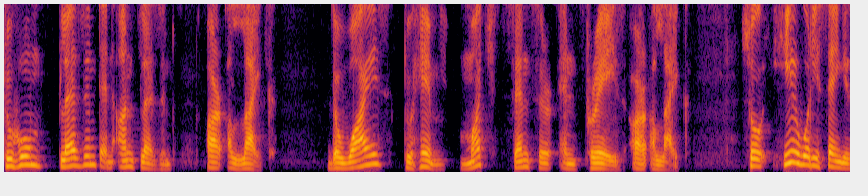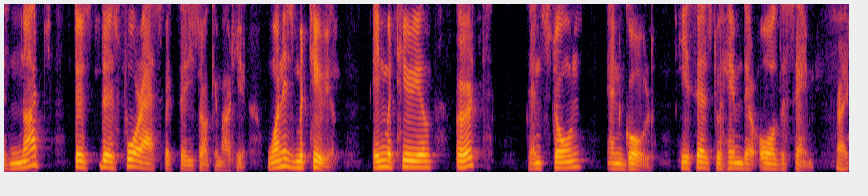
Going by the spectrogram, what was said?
to whom pleasant and unpleasant are alike. The wise to him much censure and praise are alike. So here what he's saying is not there's there's four aspects that he's talking about here. One is material. Immaterial, earth, then stone and gold. He says to him they're all the same. Right.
